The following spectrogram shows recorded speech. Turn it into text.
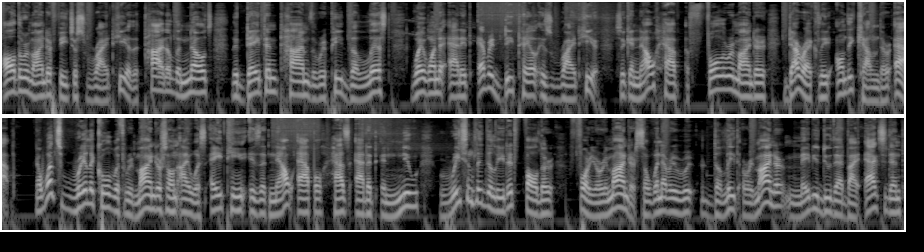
all the reminder features right here. The title the notes the date and time the repeat the list. Where you want to add it every detail is right here. So you can now have a full reminder directly on the calendar app. Now what's really cool with reminders on iOS 18 is that now Apple has added a new recently deleted folder for your reminder. So whenever you delete a reminder, maybe you do that by accident,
